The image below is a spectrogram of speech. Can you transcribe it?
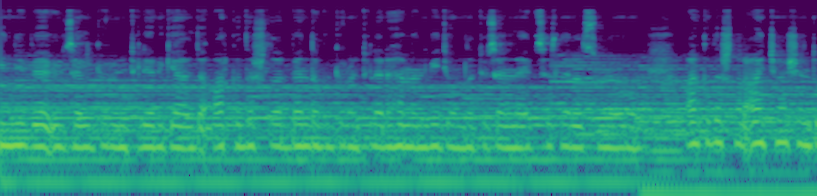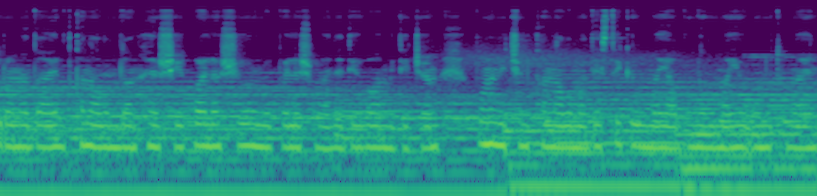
yeni ve özel görüntüleri geldi. Arkadaşlar ben de bu görüntüleri hemen düzenleyip sizlere sunuyorum. Arkadaşlar Ayça Ayşen Turan'a dair kanalımdan her şeyi paylaşıyorum ve paylaşmaya devam edeceğim. Bunun için kanalıma destek olmayı, abone olmayı unutmayın.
